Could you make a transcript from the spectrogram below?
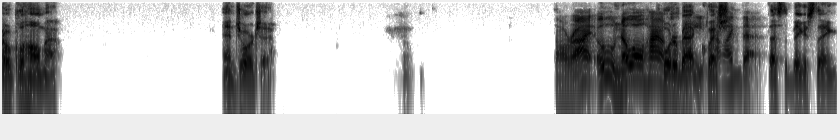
Oklahoma, and Georgia. All right. Oh, no Ohio quarterback State. question. I like that. That's the biggest thing.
